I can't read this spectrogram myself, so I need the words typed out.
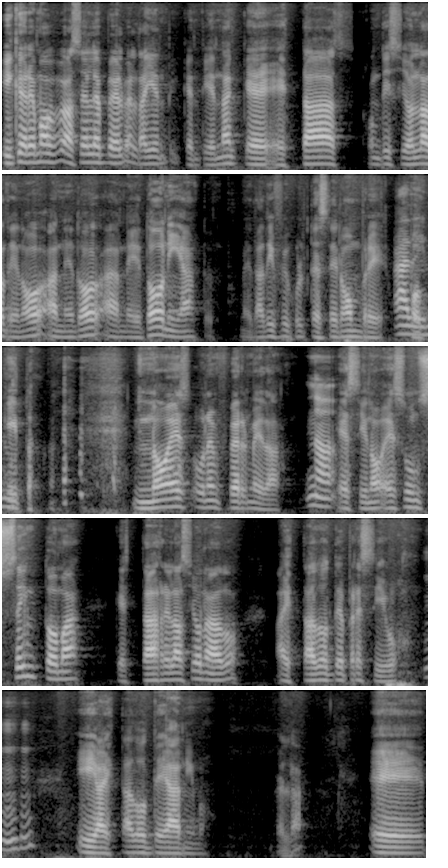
Y queremos hacerles ver, ¿verdad? Y que entiendan que esta condición, la de no, anedonia, me da dificultad ese nombre, poquito, no es una enfermedad, no. es, sino es un síntoma que está relacionado a estados depresivos y a estados de ánimo, ¿verdad? Eh,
